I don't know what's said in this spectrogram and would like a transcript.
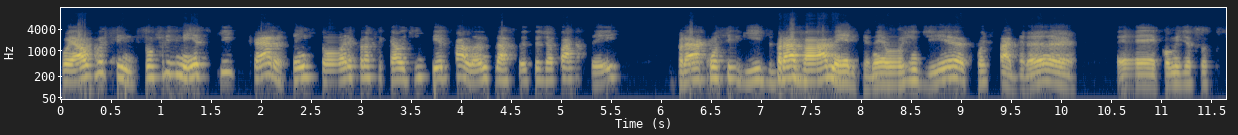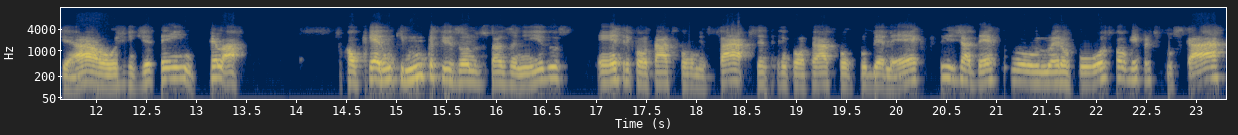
Foi algo assim, sofrimento que, cara, tem história para ficar o dia inteiro falando das coisas que eu já passei para conseguir desbravar a América, né? Hoje em dia, com Instagram, é, com mídia social, hoje em dia tem, sei lá, qualquer um que nunca pisou nos Estados Unidos entre em contato com o MISAPS, entre em contato com o Clube MX e já desce no, no aeroporto com alguém para te buscar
